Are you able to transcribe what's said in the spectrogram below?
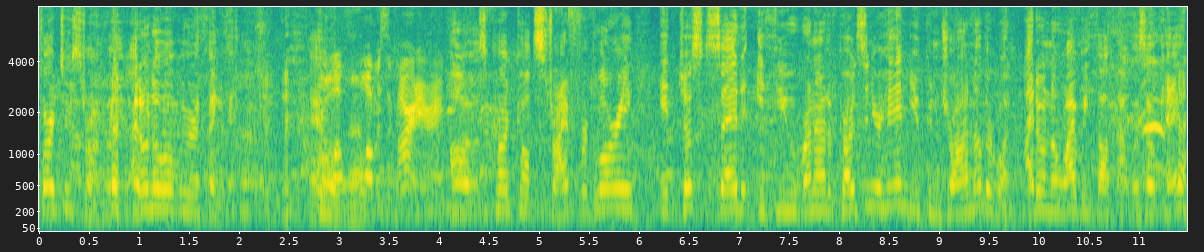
far too strong. We, I don't know what we were thinking. Yeah. Cool. What, what was the card, Eric? Oh, it was a card called Strive for Glory. It just said if you run out of cards in your hand, you can draw another one. I don't know why we thought that was okay.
